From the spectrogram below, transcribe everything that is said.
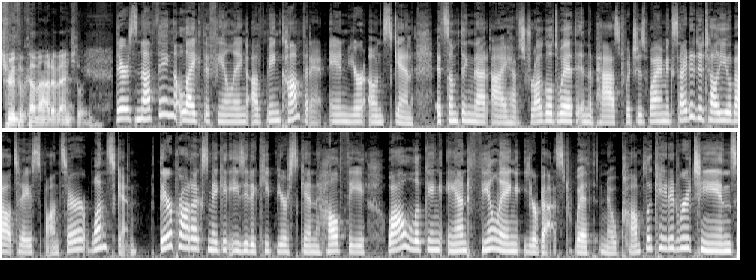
truth will come out eventually. There's nothing like the feeling of being confident in your own skin. It's something that I have struggled with in the past, which is why I'm excited to tell you about today's sponsor, OneSkin. Their products make it easy to keep your skin healthy while looking and feeling your best with no complicated routines,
